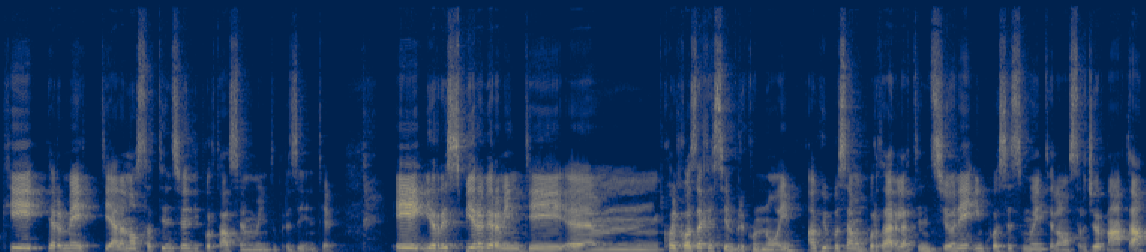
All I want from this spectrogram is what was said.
che permette alla nostra attenzione di portarsi nel momento presente. E il respiro è veramente ehm, qualcosa che è sempre con noi, a cui possiamo portare l'attenzione in qualsiasi momento della nostra giornata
